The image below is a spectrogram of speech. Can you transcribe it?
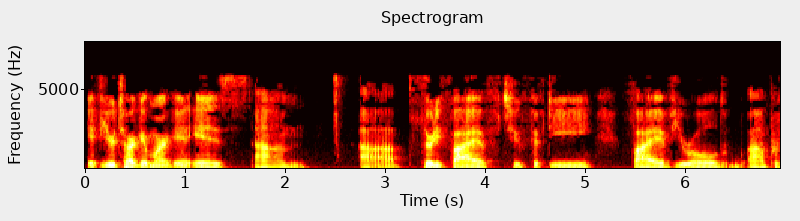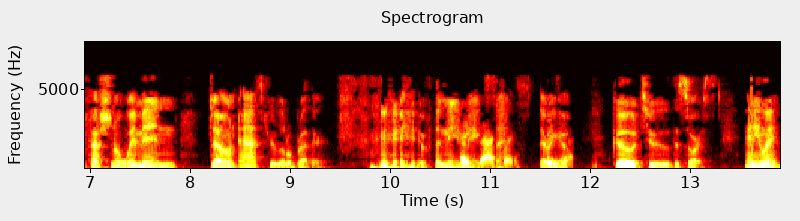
if your target market is um, uh, 35 to 55 year old uh, professional women, don't ask your little brother if the name Exactly. makes sense. There we Exactly. go. Go to the source. Anyway,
